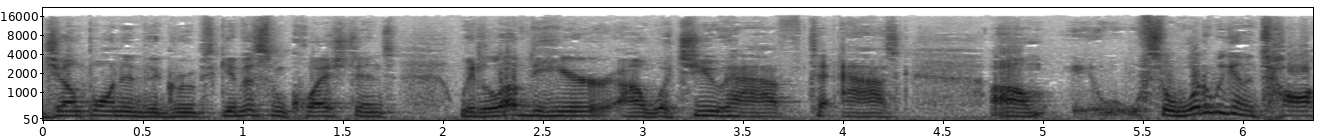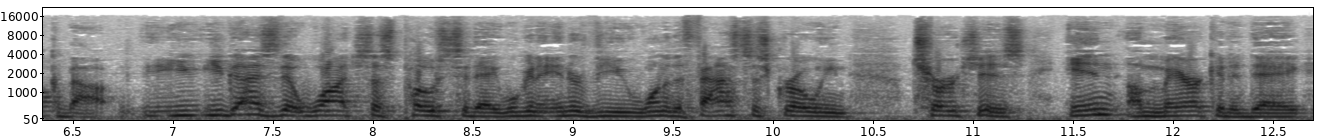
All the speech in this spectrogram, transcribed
jump on into the groups, give us some questions. We'd love to hear uh, what you have to ask. Um, so, what are we going to talk about? You, you, guys that watched us post today, we're going to interview one of the fastest growing churches in America today,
